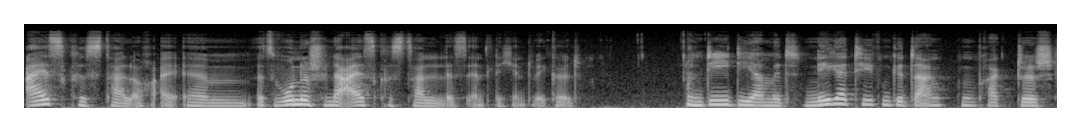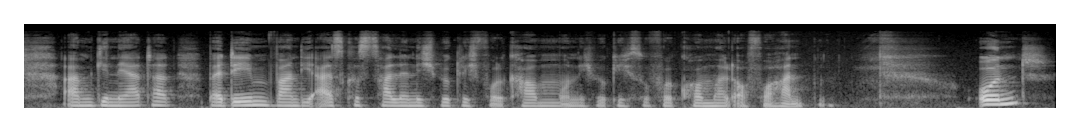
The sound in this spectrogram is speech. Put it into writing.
Eiskristall auch, ähm, also wunderschöne Eiskristalle letztendlich entwickelt. Und die, die er mit negativen Gedanken praktisch ähm, genährt hat, bei dem waren die Eiskristalle nicht wirklich vollkommen und nicht wirklich so vollkommen halt auch vorhanden. Und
